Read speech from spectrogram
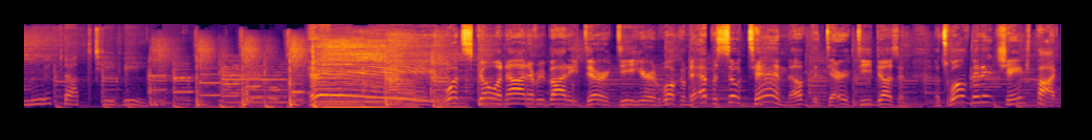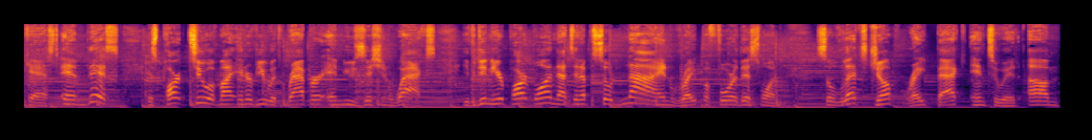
Moot.tv. Hey, what's going on, everybody? Derek D here, and welcome to episode 10 of the Derek D Dozen, a 12 minute change podcast. And this is part two of my interview with rapper and musician Wax. If you didn't hear part one, that's in episode nine, right before this one. So let's jump right back into it. Um,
